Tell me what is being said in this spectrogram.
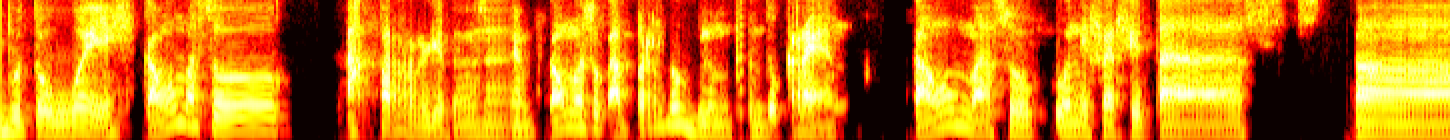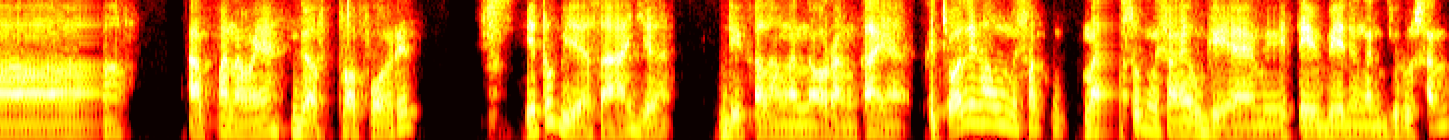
butuh way. Kamu masuk akper gitu misalnya. kamu masuk akper tuh belum tentu keren kamu masuk universitas eh apa namanya nggak favorit itu biasa aja di kalangan orang kaya. Kecuali kamu misal, masuk misalnya UGM ITB dengan jurusan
